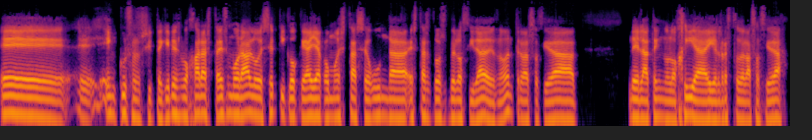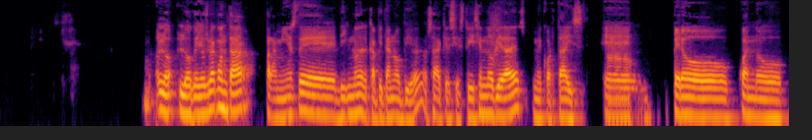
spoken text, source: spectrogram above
eh, eh, incluso si te quieres mojar, hasta es moral o es ético que haya como esta segunda, estas dos velocidades, ¿no? Entre la sociedad de la tecnología y el resto de la sociedad. Lo, que yo os voy a contar para mí es de digno del capitán obvio, ¿eh? o sea que si estoy diciendo obviedades me cortáis. Pero cuando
